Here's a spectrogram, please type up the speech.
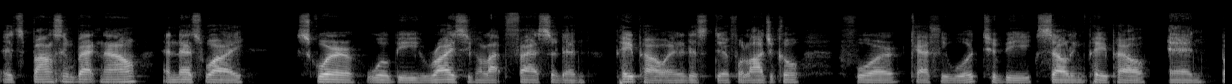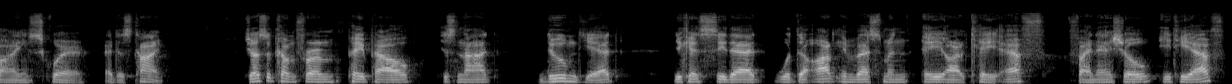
It's bouncing back now, and that's why Square will be rising a lot faster than PayPal, and it is therefore logical for Cathie Wood to be selling PayPal and buying Square at this time. Just to confirm PayPal is not doomed yet, you can see that with the ARK Investment ARKF financial ETF,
